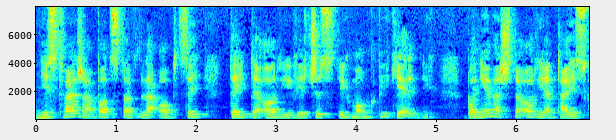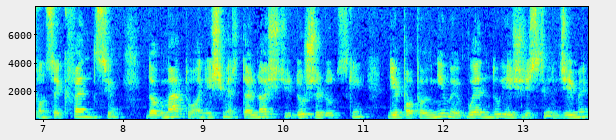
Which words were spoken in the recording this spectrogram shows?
nie stwarza podstaw dla obcej tej teorii wieczystych mąk piekielnych. Ponieważ teoria ta jest konsekwencją dogmatu o nieśmiertelności duszy ludzkiej, nie popełnimy błędu, jeśli stwierdzimy,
